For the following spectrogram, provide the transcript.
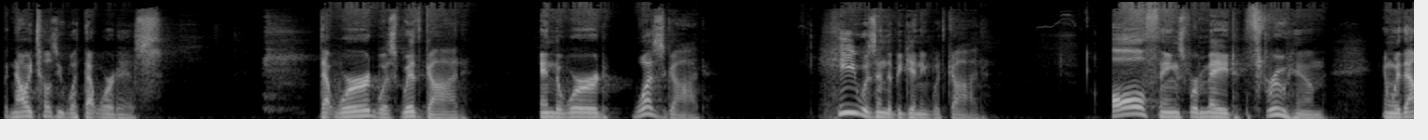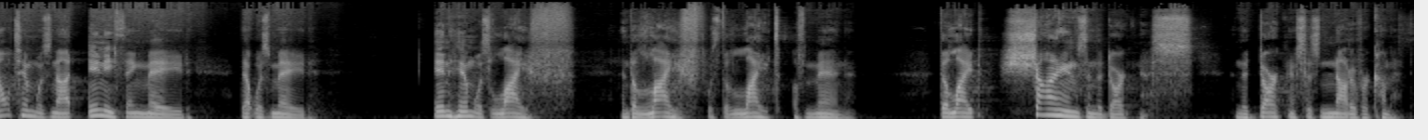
But now he tells you what that word is. That word was with God, and the word was God. He was in the beginning with God. All things were made through him, and without him was not anything made that was made. In him was life and the life was the light of men. The light shines in the darkness, and the darkness has not overcome it.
